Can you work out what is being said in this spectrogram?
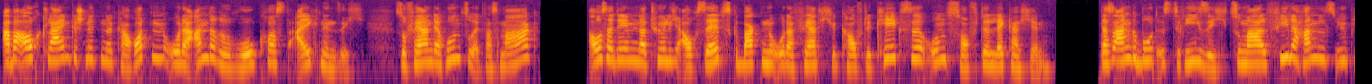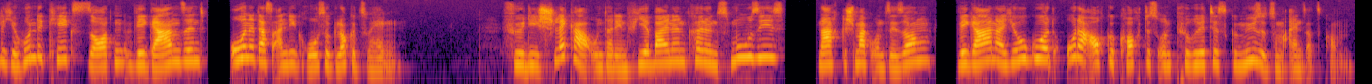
Aber auch klein geschnittene Karotten oder andere Rohkost eignen sich, sofern der Hund so etwas mag. Außerdem natürlich auch selbstgebackene oder fertig gekaufte Kekse und softe Leckerchen. Das Angebot ist riesig, zumal viele handelsübliche Hundekekssorten vegan sind ohne das an die große Glocke zu hängen. Für die Schlecker unter den Vierbeinen können Smoothies nach Geschmack und Saison, veganer Joghurt oder auch gekochtes und püriertes Gemüse zum Einsatz kommen.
